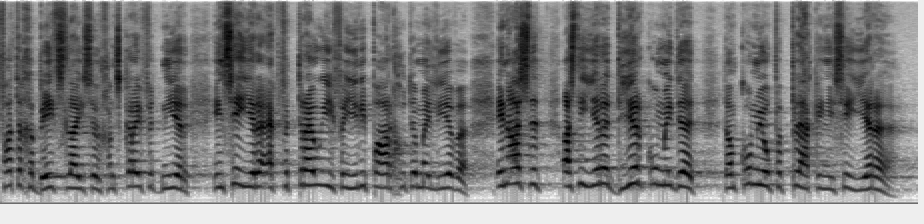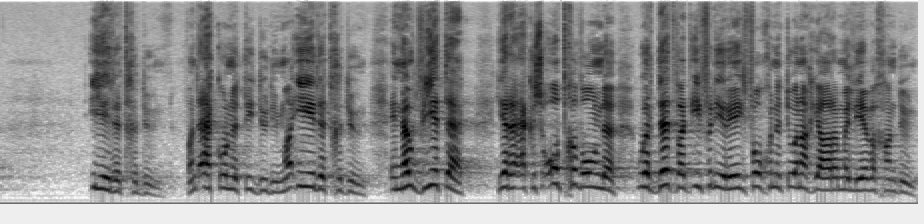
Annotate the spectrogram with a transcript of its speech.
vat 'n gebedslys en gaan skryf dit neer en sê Here, ek vertrou U vir hierdie paar goed in my lewe. En as dit as die Here deurkom met dit, dan kom jy op 'n plek en jy sê Here, U het dit gedoen. Want ek kon dit nie doen nie, maar U het dit gedoen. En nou weet ek, Here, ek is opgewonde oor dit wat U vir die res volgende 20 jaar in my lewe gaan doen.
